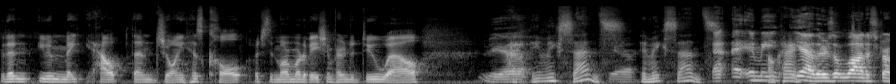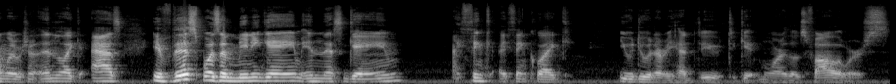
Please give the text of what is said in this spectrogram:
Then even make help them join his cult, which is more motivation for him to do well. I Yeah. it makes sense. Yeah. It makes sense. I, I mean, Okay. yeah, there's a lot of strong motivation, and like as if this was a mini game in this game, I think I think like you would do whatever you had to do to get more of those followers.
